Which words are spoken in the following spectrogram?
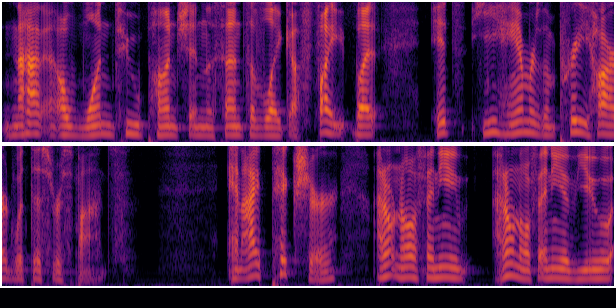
not a one-two punch in the sense of like a fight, but it's he hammers them pretty hard with this response. And I picture, I don't know if any I don't know if any of you,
